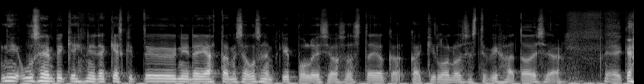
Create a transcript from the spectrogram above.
niin useampikin, niitä keskittyy niiden jahtamiseen useampikin poliisiosasto, joka kaikki luonnollisesti vihaa toisiaan. Eikä,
